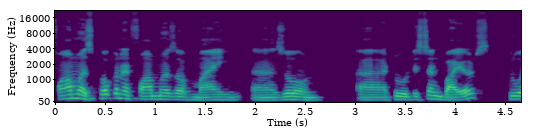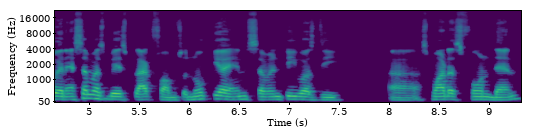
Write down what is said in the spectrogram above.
farmers coconut farmers of my uh, zone uh, to distant buyers through an SMS based platform. So Nokia N70 was the uh, smartest phone then.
